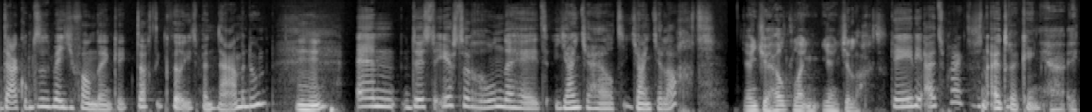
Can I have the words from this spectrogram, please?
daar komt het een beetje van, denk ik. Ik dacht, ik wil iets met namen doen. Mhm. En dus de eerste ronde heet Jantje huilt, Jantje lacht. Jantje huilt, Jantje lacht. Ken je die uitspraak? Dat is een uitdrukking. Ja, ik,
